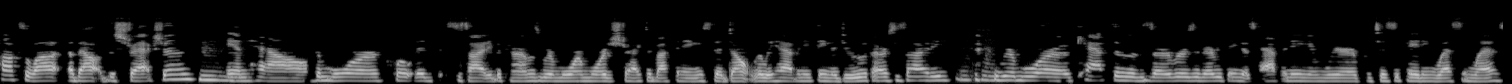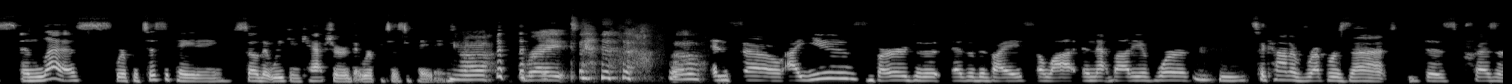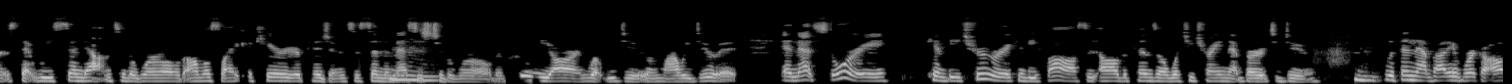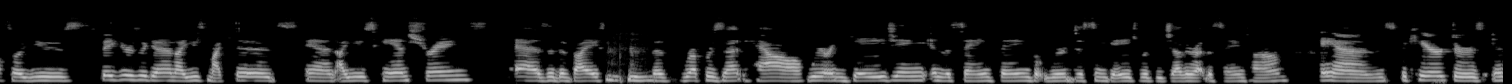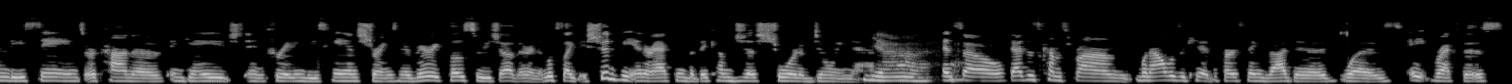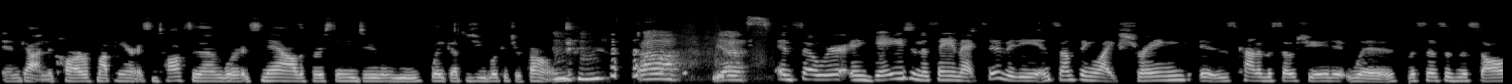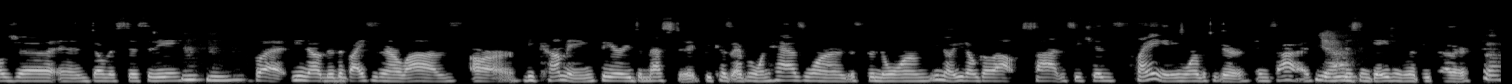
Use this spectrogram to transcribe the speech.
talks a lot about distraction Mhm. and how the more quoted society becomes, we're more and more distracted by things that don't really have anything to do with our society. Mhm. We're more captive observers of everything that's happening and we're participating less and less unless we're participating so that we can capture that we're participating. Ah, right. oh. And so I use birds as a- device a lot in that body of work Mhm. to kind of represent this presence that we send out into the world, almost like a carrier pigeon to send a message Mm. to the world of who we are and what we do and why we do it. And that story can be true or it can be false. It all depends on what you train that bird to do. Mm. Within that body of work, I also use figures again. I use my kids and I use hand strings as a device Mhm. to represent how we're engaging in the same thing, but we're disengaged with each other at the same time. And the characters in these scenes are kind of engaged in creating these hand strings. They're very close to each other and it looks like they should be interacting, but they come just short of doing that. Yeah. And so that just comes from when I was a kid, the first thing that I did was ate breakfast and got in the car with my parents and talked to them where it's now the first thing you do when you wake up is you look at your phone. Mhm. Ah, yes. And so we're engaged in the same activity and something like string is kind of associated associate it with a sense of nostalgia and domesticity. Mm-hmm. But, you know, the devices in our lives are becoming very domestic because everyone has one. It's the norm. You know, you don't go outside and see kids playing anymore because they're inside, Yeah. just engaging with each other.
